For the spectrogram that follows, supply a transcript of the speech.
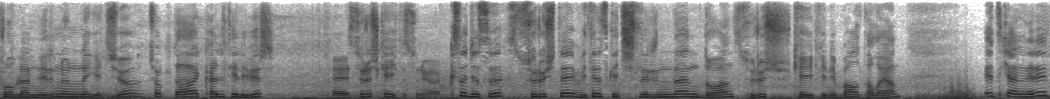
problemlerin önüne geçiyor. Çok daha kaliteli bir e, sürüş keyfi sunuyor. Kısacası sürüşte vites geçişlerinden doğan sürüş keyfini baltalayan etkenleri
